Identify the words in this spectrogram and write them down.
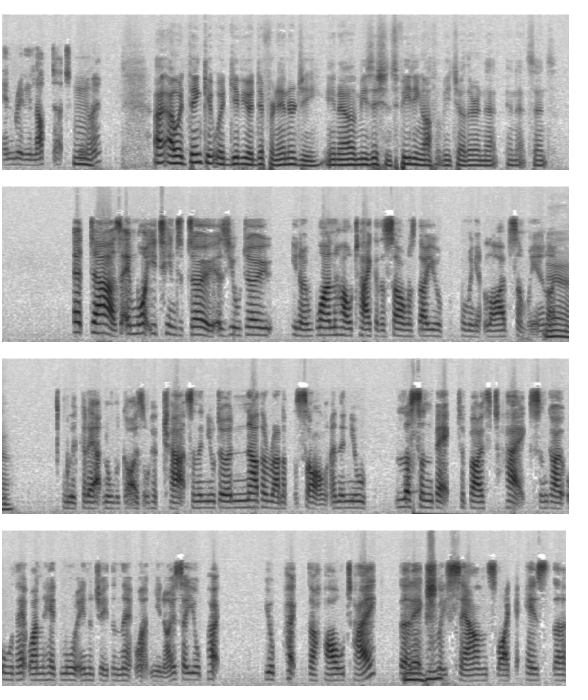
and really loved it. You Mm. know, I, I would think it would give you a different energy. You know, musicians feeding off of each other in that in that sense. it does. And what you tend to do is you'll do, you know, one whole take of the song as though you were performing it live somewhere, like yeah. work it out, and all the guys will have charts, and then you'll do another run of the song, and then you'll listen back to both takes and go, oh, that one had more energy than that one, you know. So you'll pick you'll pick the whole take that Mhm. actually sounds like it has the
